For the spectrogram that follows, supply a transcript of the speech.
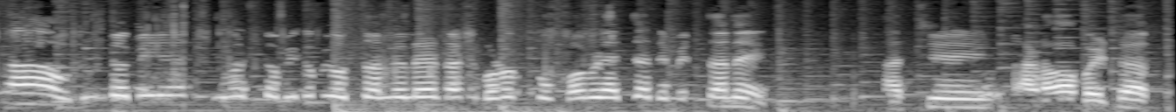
आता अवधी कमी दिवस कमी कमी होत चाललेले आहेत आणि म्हणून कुंभमेळ्याच्या निमित्ताने आजची आढावा बैठक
